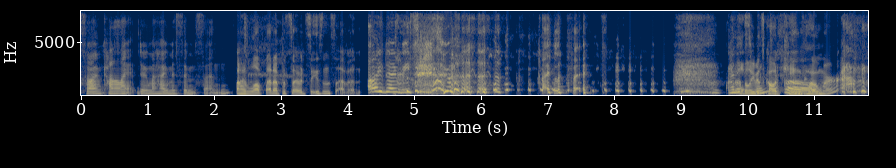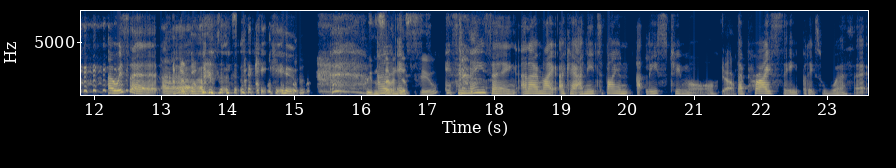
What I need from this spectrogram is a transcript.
So I'm kind of like doing my Homer Simpson. I love that episode, season seven. I know, me too. I love it. And I it's believe it's called King. Homer. Oh, is it? Believe ah. so. look at you. season And seven, it's, disc two. it's amazing. And I'm like, okay, I need to buy an, at least two more. Yeah. They're pricey, but it's worth it.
